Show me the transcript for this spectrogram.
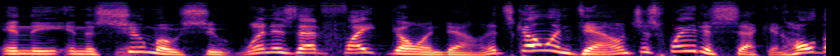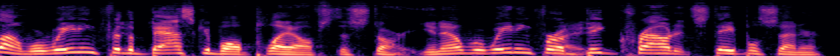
in the in the sumo suit. When is that fight going down? It's going down. Just wait a second. Hold on. We're waiting for the basketball playoffs to start. You know, we're waiting for a big crowd at Staples Center.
